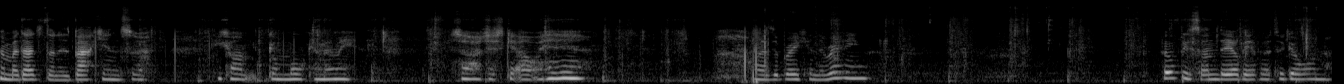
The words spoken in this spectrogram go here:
And my dad's done his back in, so he can't come walking with me. So I just get out here. There's a break in the rain. Hopefully Sunday I'll be able to go on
